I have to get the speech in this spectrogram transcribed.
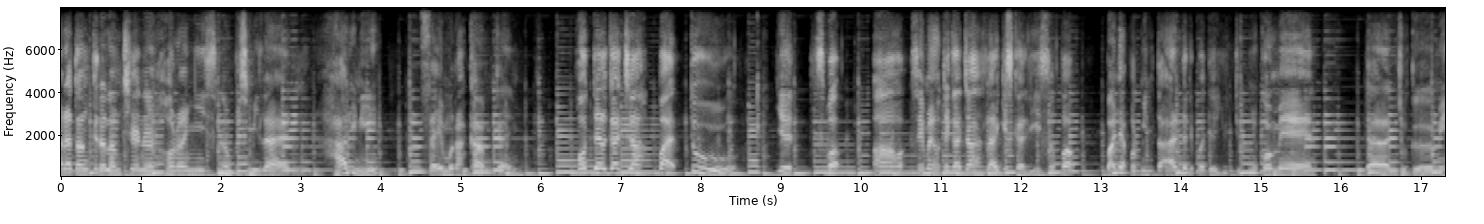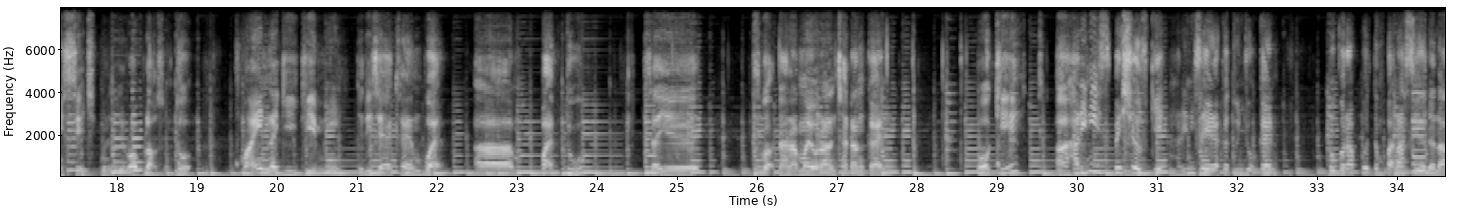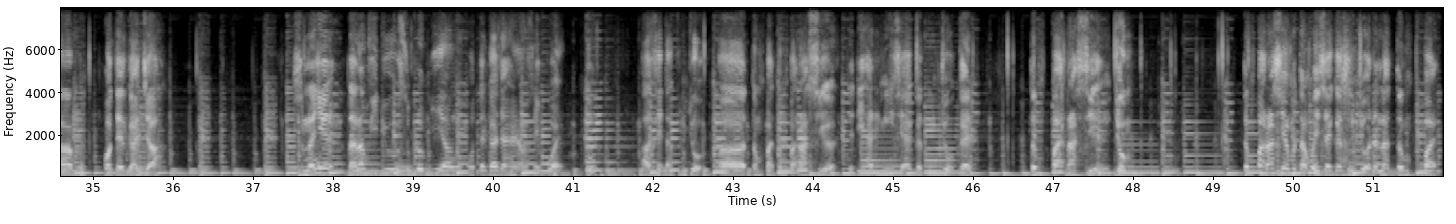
Selamat datang ke dalam channel Horangi 99 Hari ni saya merakamkan Hotel Gajah Part 2 Ya sebab uh, saya main Hotel Gajah lagi sekali Sebab banyak permintaan daripada YouTube punya komen Dan juga message melalui Roblox untuk main lagi game ni. Jadi saya akan buat um, part 2 Saya sebab dah ramai orang cadangkan Okey, uh, hari ni special sikit. Hari ni saya akan tunjukkan beberapa tempat rahsia dalam Hotel Gajah. Sebenarnya dalam video sebelum ni yang Hotel Gajah yang saya buat tu, uh, saya tak tunjuk uh, tempat-tempat rahsia. Jadi hari ni saya akan tunjukkan tempat rahsia. Jom. Tempat rahsia yang pertama yang saya akan tunjuk adalah tempat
